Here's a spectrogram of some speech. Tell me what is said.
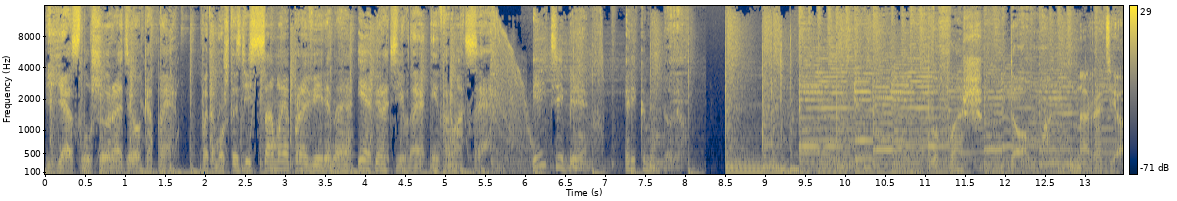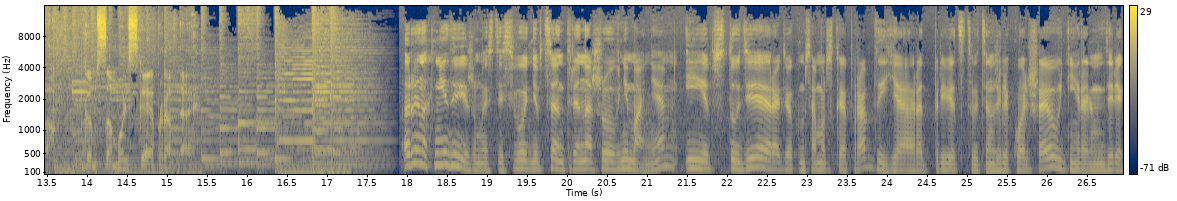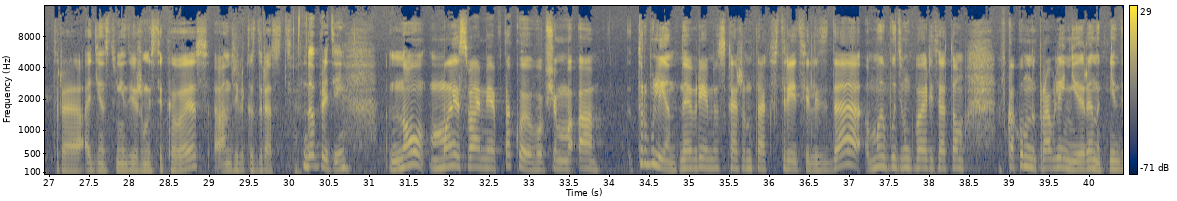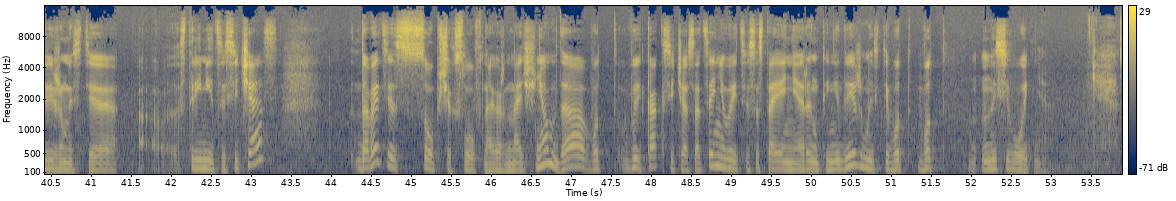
Я слушаю Радио КП, потому что здесь самая проверенная и оперативная информация. И тебе рекомендую. Ваш дом на радио. Комсомольская правда. Рынок недвижимости сегодня в центре нашего внимания. И в студии радио «Комсомольская правда» я рад приветствовать Анжелику Альшаеву, генерального директора агентства недвижимости КВС. Анжелика, здравствуйте. Добрый день. Ну, мы с вами в такое, в общем, а, турбулентное время, скажем так, встретились, да? Мы будем говорить о том, в каком направлении рынок недвижимости а, стремится сейчас – Давайте с общих слов, наверное, начнем. Да? Вот вы как сейчас оцениваете состояние рынка недвижимости вот, вот на сегодня?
